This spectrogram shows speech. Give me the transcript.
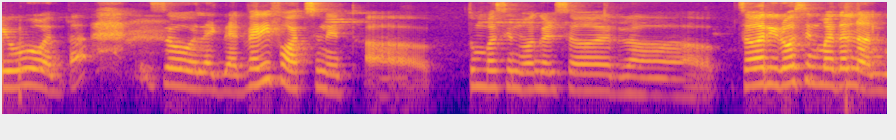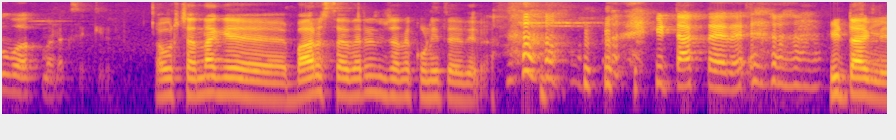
ನೀವು ಅಂತ. So like that very fortunate ತುಂಬ ಸಿನಿಮಾಗಳು ಸರ್ ಸರ್ ಇರೋ ಸಿನಿಮಾದಲ್ಲಿ ನನಗೂ ವರ್ಕ್ ಮಾಡೋಕ್ಕೆ ಸಿಕ್ಕಿದೆ. ಅವ್ರು ಚೆನ್ನಾಗಿ ಬಾರಿಸ್ತಾ ಇದ್ದಾರೆ ನೀವು ಚೆನ್ನಾಗಿ ಕುಣಿತಾ ಇದ್ದೀರಾ? ಹಿಟ್ ಆಗ್ತಾ ಇದೆ. ಹಿಟ್ ಆಗಲಿ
